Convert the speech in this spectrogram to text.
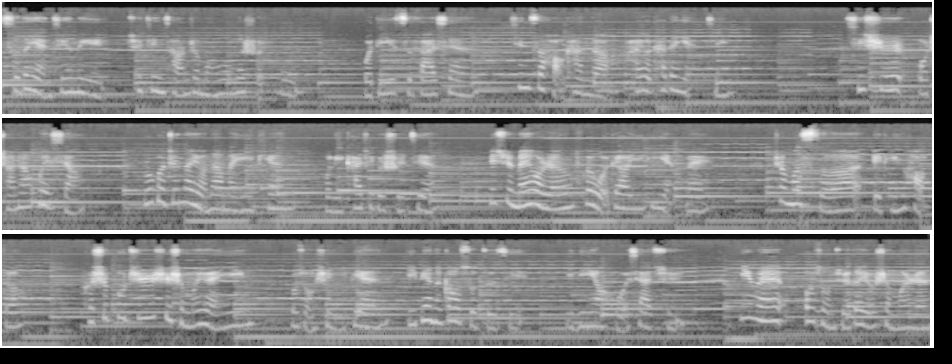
瓷的眼睛里却竟藏着朦胧的水雾。我第一次发现，青瓷好看的还有他的眼睛。其实我常常会想，如果真的有那么一天，我离开这个世界，也许没有人会我掉一滴眼泪，这么死了也挺好的。可是不知是什么原因，我总是一遍一遍地告诉自己，一定要活下去，因为我总觉得有什么人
